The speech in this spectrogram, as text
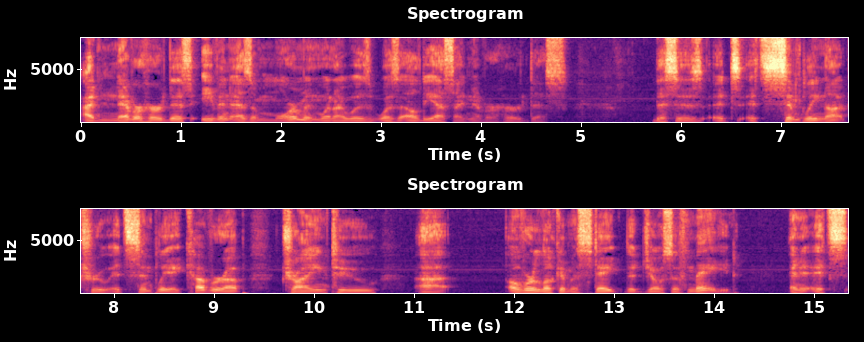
I've never heard this, even as a Mormon when I was was LDS. I never heard this. This is it's it's simply not true. It's simply a cover up, trying to uh, overlook a mistake that Joseph made, and it's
